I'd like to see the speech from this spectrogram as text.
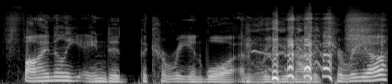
finally ended the Korean War and reunited Korea,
